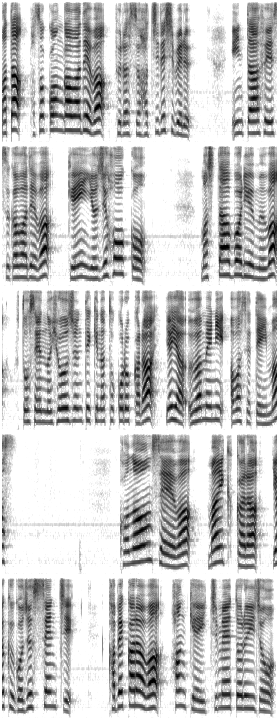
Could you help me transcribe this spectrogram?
また、パソコン側ではプラス8デシベル、インターフェース側ではゲイン4時方向。マスターボリュームは太線の標準的なところからやや上目に合わせています。この音声はマイクから約50センチ、壁からは半径1メートル以上、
